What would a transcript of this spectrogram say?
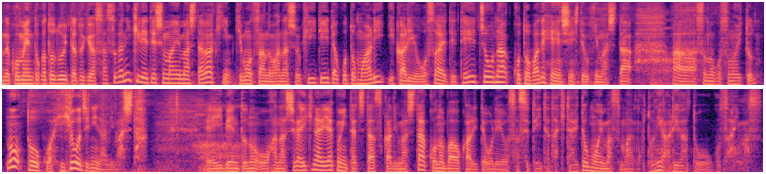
ほんでコメントが届いた時はさすがに切れてしまいましたがき木本さんのお話を聞いていたこともあり怒りを抑えて丁重な言葉で返信しておきました。あー。その後その人のトークは非表示になりました。えーイベントのお話がいきなり役に立ち助かりました。この場を借りてお礼をさせていただきたいと思います。誠にありがとうございます。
